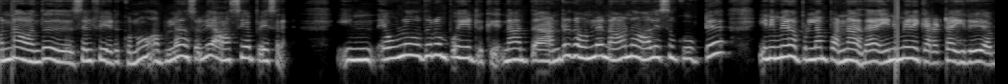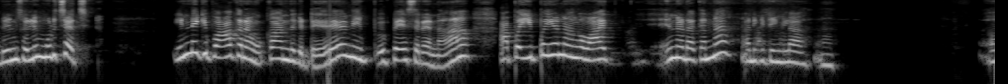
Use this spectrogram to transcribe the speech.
ஒன்றா வந்து செல்ஃபி எடுக்கணும். அப்படிலாம் சொல்லி ஆசையாக பேசுகிறேன் இன் எவ்வளோ தூரம் போயிட்டுருக்கு. நான் அண்டர் கிரவுண்டில் நானும் ஆலிஸும் கூப்பிட்டு இனிமேல் அப்படிலாம் பண்ணாத. இனிமேல் நீ கரெக்டாக இரு. அப்படின்னு சொல்லி முடிச்சாச்சு. இன்னைக்கு பார்க்குறேன் உட்காந்துக்கிட்டு நீ பேசுகிறேன்னா அப்போ இப்பயும் நாங்கள் வாய் என்னடா கண்ணா? அடிக்கிட்டீங்களா? ஆ,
